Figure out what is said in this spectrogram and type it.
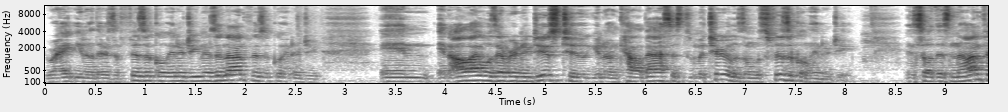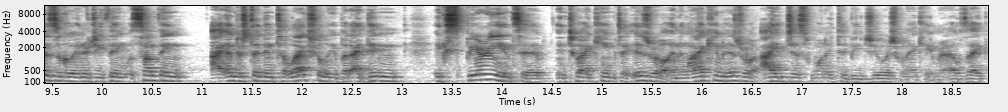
right? You know, there's a physical energy and there's a non physical energy. And, and all I was ever introduced to, you know, in Calabasas through materialism was physical energy. And so this non-physical energy thing was something I understood intellectually, but I didn't experience it until I came to Israel. And when I came to Israel, I just wanted to be Jewish when I came here. I was like,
